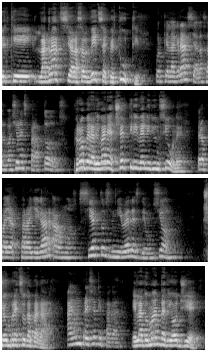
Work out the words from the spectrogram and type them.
Perché la grazia, la salvezza è per tutti, Porque la gracia, la salvación es para todos. però per arrivare a certi livelli di unzione Pero para, para llegar a unos ciertos niveles de unción c'è un prezzo da pagare. hay un precio que pagar. E la domanda di oggi è,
